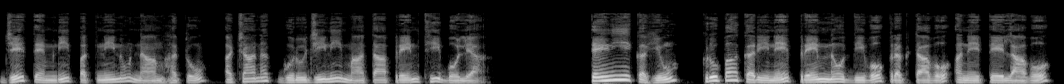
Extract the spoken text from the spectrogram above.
જે તેમની પત્નીનું નામ હતું, અચાનક ગુરુજીની માતા પ્રેમથી બોલ્યા. તેણીએ કહ્યું, કૃપા કરીને પ્રેમનો દીવો પ્રગટાવો અને તે લાવો,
